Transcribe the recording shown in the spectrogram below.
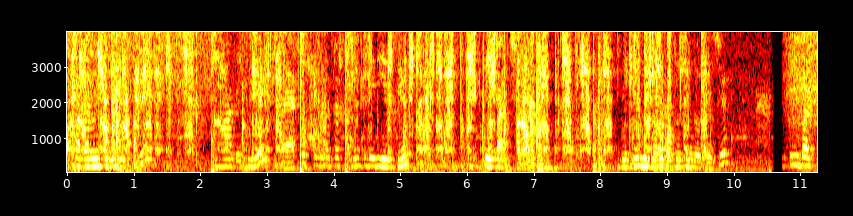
অসাধারণ চলে এসছে। না দেখলে এত সুন্দর একটা সবুজ বেরিয়েছে, বুঝতেই পারছ দেখেই বুঝতে কত সুন্দর হয়েছে। বুঝতেই পারছ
